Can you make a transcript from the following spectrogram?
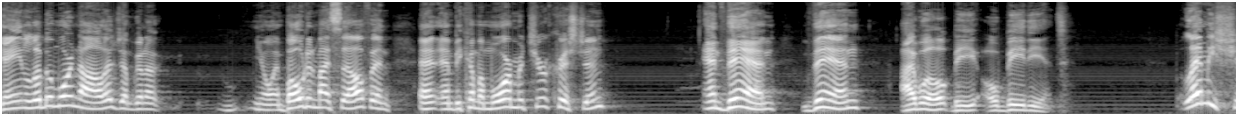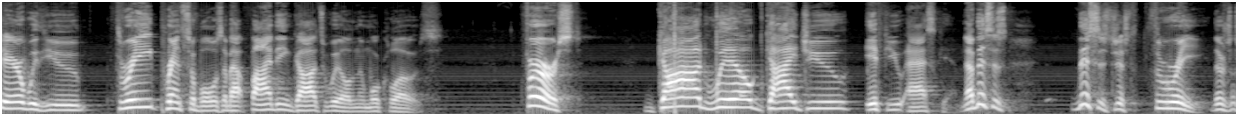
gain a little bit more knowledge. I'm going to, you know, embolden myself and, and, and become a more mature Christian. And then, then I will be obedient. Let me share with you three principles about finding God's will, and then we'll close. First, God will guide you if you ask Him. Now, this is, this is just three. There's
